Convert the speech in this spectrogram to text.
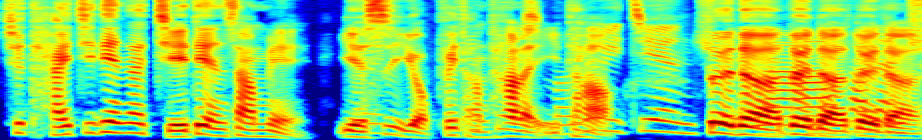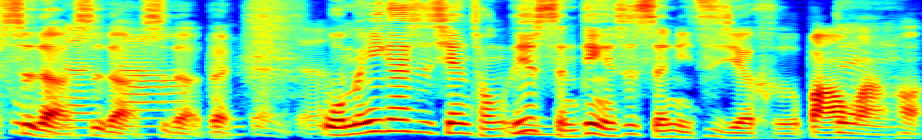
其实台积电在节电上面也是有非常它的一套。对的，对的，对的，是的，是的，是的，对。我们应该是先从，因为省电也是省你自己的荷包嘛，哈。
